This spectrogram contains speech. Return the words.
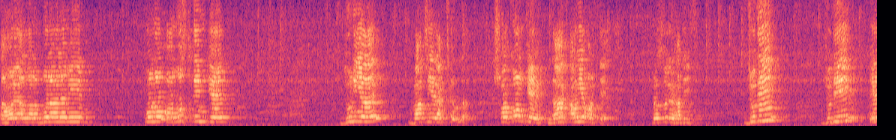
তাহলে আল্লাহ রাব্বুল আলামিন কোন অমুসলিমকে দুনিয়ায় বাঁচিয়ে রাখছেন না, সকলকে না খাওয়িয়ে মারতে রসুলের হাদিস, যদি যদি এই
